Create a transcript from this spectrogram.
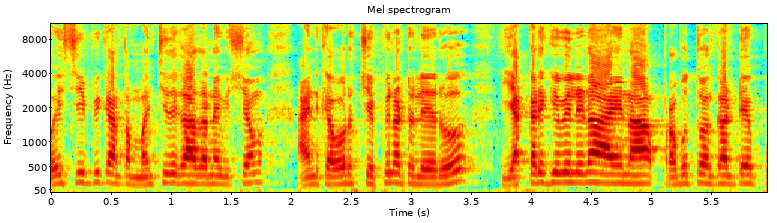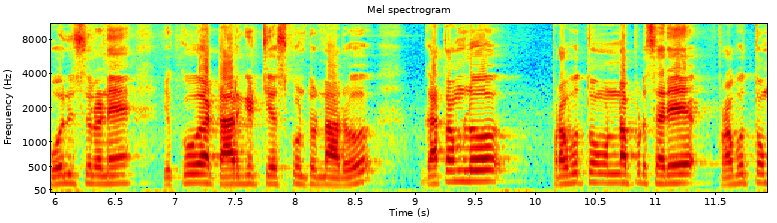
వైసీపీకి అంత మంచిది కాదనే విషయం ఆయనకి ఎవరు చెప్పినట్టు లేరు. ఎక్కడికి వెళ్ళినా ఆయన ప్రభుత్వం కంటే పోలీసులనే ఎక్కువగా టార్గెట్ చేసుకుంటున్నారు. గతంలో ప్రభుత్వం ఉన్నప్పుడు సరే ప్రభుత్వం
